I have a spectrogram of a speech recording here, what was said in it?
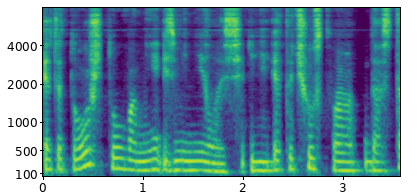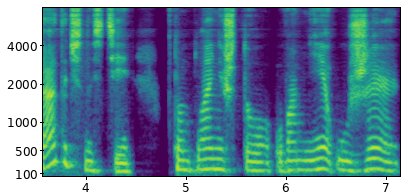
это то, что во мне изменилось. И это чувство достаточности в том плане, что во мне уже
